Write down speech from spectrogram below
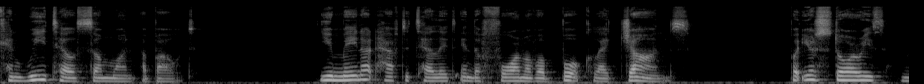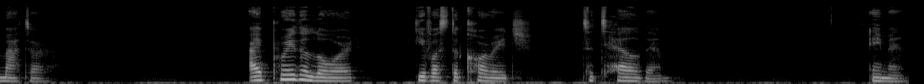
can we tell someone about? You may not have to tell it in the form of a book like John's, but your stories matter. I pray the Lord give us the courage to tell them. Amen.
